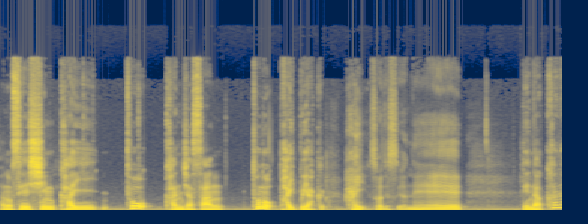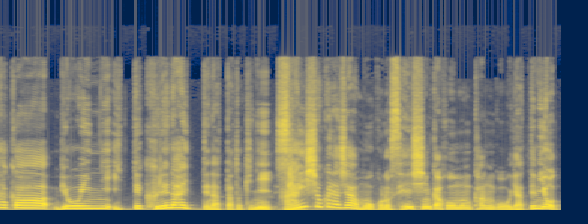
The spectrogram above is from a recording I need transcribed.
あの精神科医と患者さんとのパイプ役。はいそうですよね。でなかなか病院に行ってくれないってなった時に、最初からじゃあもうこの精神科訪問看護をやってみようって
